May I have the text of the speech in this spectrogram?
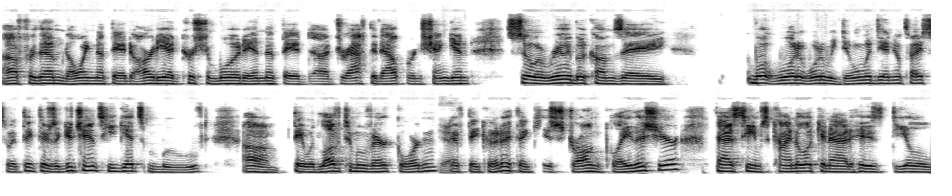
uh, for them, knowing that they had already had Christian Wood and that they had uh, drafted Alperen Sengun. So it really becomes a what what what are we doing with Daniel Theis? So I think there's a good chance he gets moved. Um, they would love to move Eric Gordon yeah. if they could. I think his strong play this year has teams kind of looking at his deal a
